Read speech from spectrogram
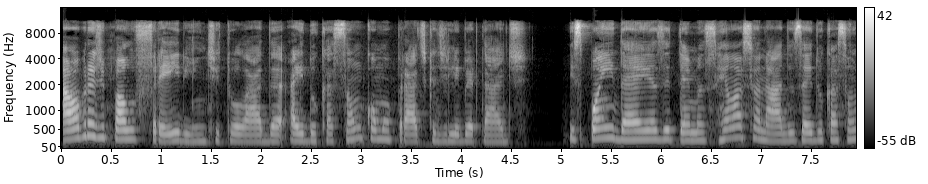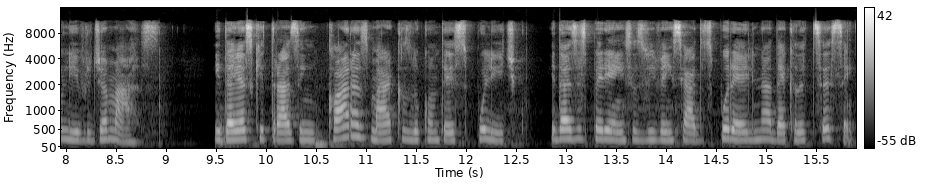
A obra de Paulo Freire, intitulada A Educação como Prática de Liberdade, expõe ideias e temas relacionados à educação livre de amarras ideias que trazem claras marcas do contexto político e das experiências vivenciadas por ele na década de 60.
